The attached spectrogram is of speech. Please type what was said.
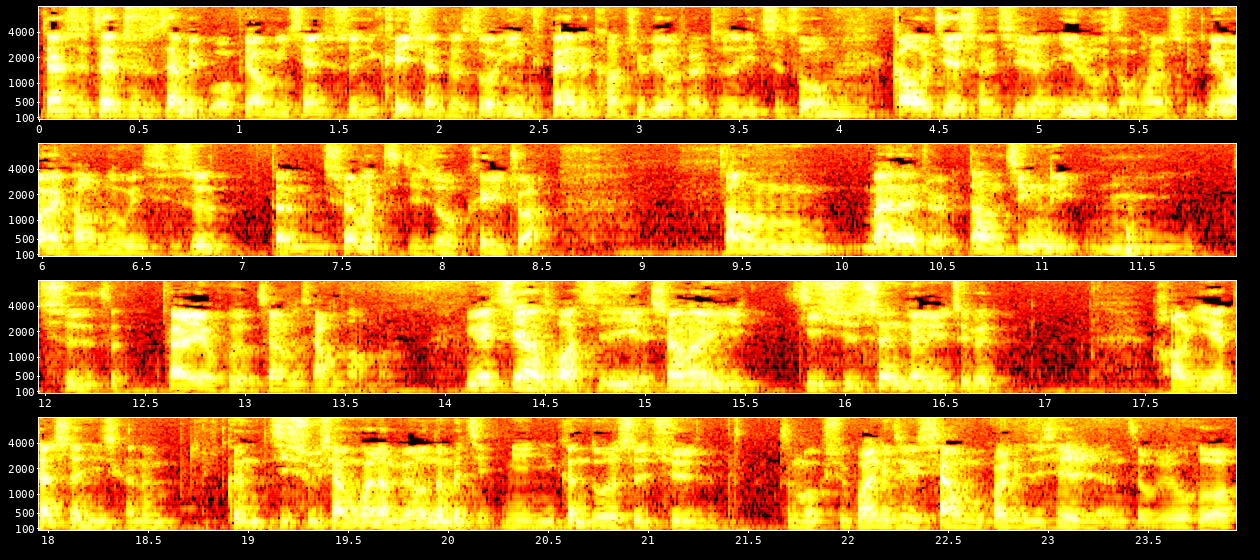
但是在就是在美国比较明显，就是你可以选择做 independent contributor，就是一直做嗯高阶程序员一路走上去。另外一条路，你其实等你升了几级之后可以转当 manager，当经理。你是大家有会有这样的想法吗？因为这样的话，其实也相当于你继续深耕于这个行业，但是你可能跟技术相关的没有那么紧密，你更多的是去怎么去管理这个项目，管理这些人，怎么如何。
